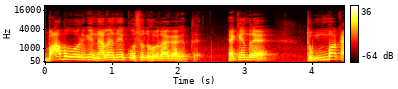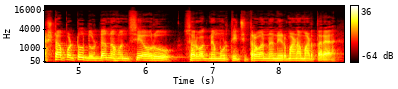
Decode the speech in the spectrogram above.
ಬಾಬು ಅವರಿಗೆ ನೆಲನೇ ಕುಸಿದು ಹೋದಾಗುತ್ತೆ ಯಾಕೆಂದರೆ, ತುಂಬ ಕಷ್ಟಪಟ್ಟು ದುಡ್ಡನ್ನು ಹೊಂದಿಸಿ ಅವರು ಸರ್ವಜ್ಞ ಮೂರ್ತಿ ಚಿತ್ರವನ್ನು ನಿರ್ಮಾಣ ಮಾಡ್ತಾರೆ.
